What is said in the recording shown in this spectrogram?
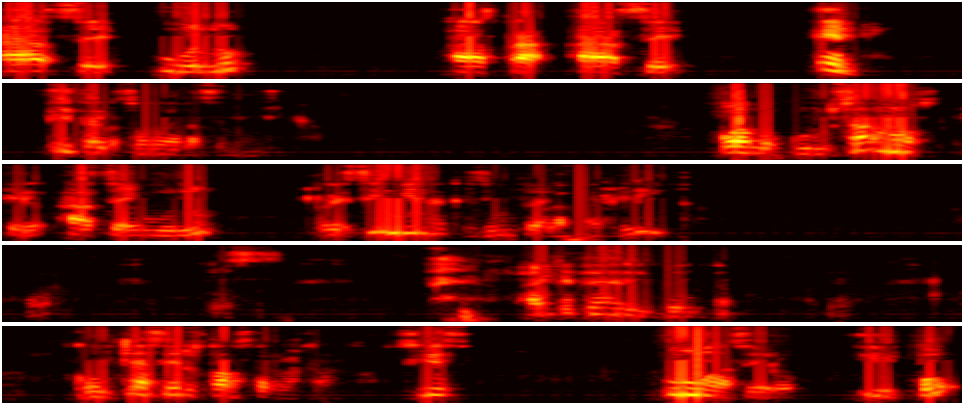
AC1 hasta ACM. Esta es la zona de la cementina. Cuando cruzamos el AC1, recién viene el crecimiento de la perlita. Entonces, hay que tener en cuenta con qué acero estamos trabajando. Si es un acero hipo,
